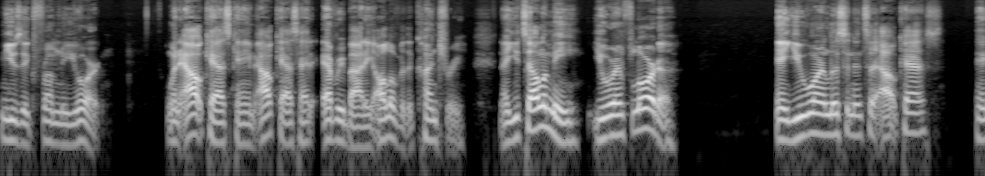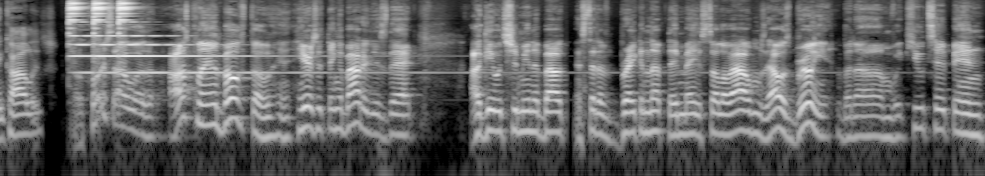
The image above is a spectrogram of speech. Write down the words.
music from New York. When Outkast came, Outkast had everybody all over the country. Now you telling me you were in Florida and you weren't listening to Outkast in college? Of course I was. I was playing both though. And here's the thing about it is that I get what you mean about instead of breaking up, they made solo albums. That was brilliant. But um, with Q-Tip and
